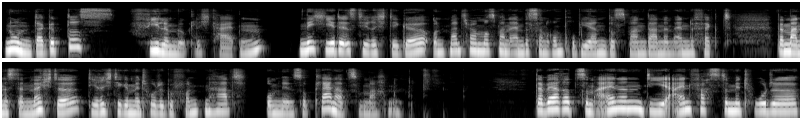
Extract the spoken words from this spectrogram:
Nun, da gibt es viele Möglichkeiten. Nicht jede ist die richtige und manchmal muss man ein bisschen rumprobieren, bis man dann im Endeffekt, wenn man es denn möchte, die richtige Methode gefunden hat, um den Sub kleiner zu machen. Da wäre zum einen die einfachste Methode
